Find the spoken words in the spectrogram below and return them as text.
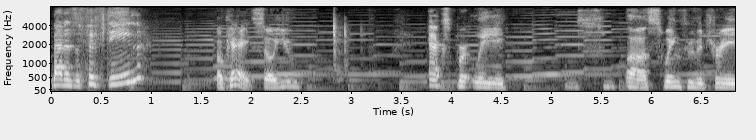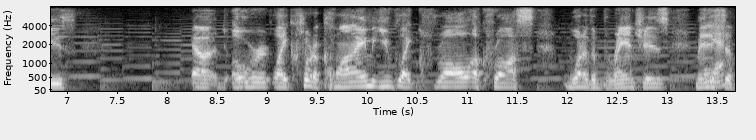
That is a fifteen. Okay, so you expertly uh, swing through the trees, uh, over like sort of climb. You like crawl across one of the branches, manage Yeah. to,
